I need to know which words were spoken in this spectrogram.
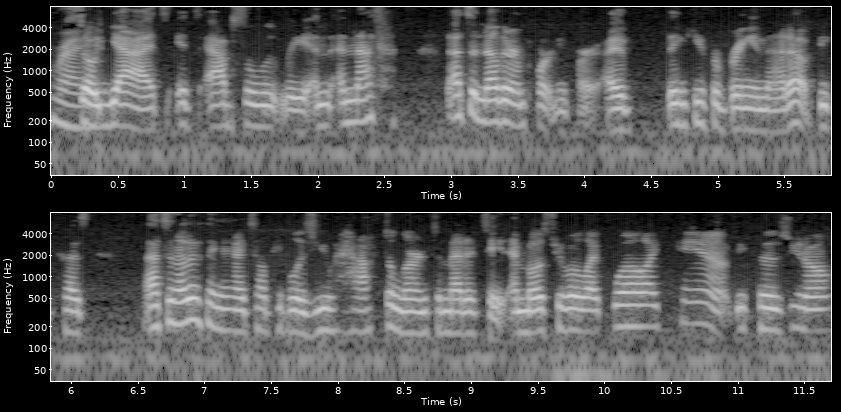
Right. So yeah, it's it's absolutely, and and that's that's another important part. I thank you for bringing that up because that's another thing I tell people is you have to learn to meditate. And most people are like, well, I can't because you know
